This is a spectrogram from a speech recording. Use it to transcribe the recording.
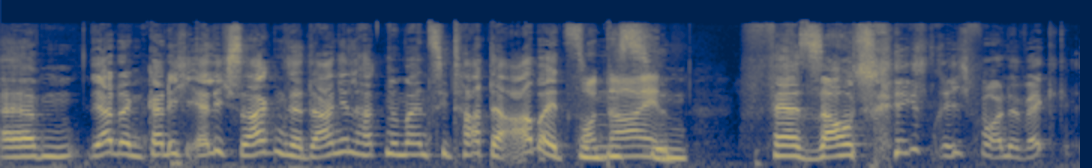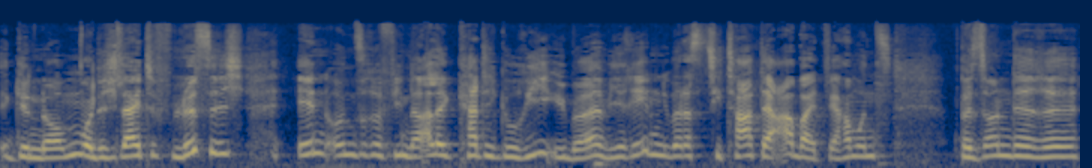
Ähm, ja, dann kann ich ehrlich sagen, der Daniel hat mir mein Zitat der Arbeit so Oh ein nein. bisschen versaut, Schrägstrich vorne weggenommen und ich leite flüssig in unsere finale Kategorie über. Wir reden über das Zitat der Arbeit. Wir haben uns besondere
